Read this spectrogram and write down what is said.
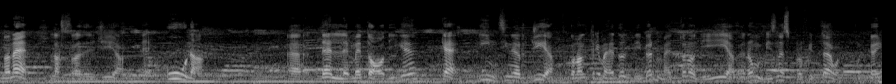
non è la strategia, è una eh, delle metodiche che in sinergia con altri metodi ti permettono di avere un business profittevole, ok?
